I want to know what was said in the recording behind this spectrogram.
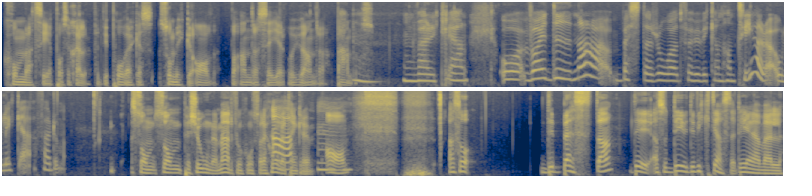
kommer att se på sig själv, för att vi påverkas så mycket av vad andra säger och hur andra behandlar oss. Mm, mm verkligen. Och Vad är dina bästa råd för hur vi kan hantera olika fördomar? Som, som personer med funktionsvariationer, Ja. tänker du? Mm. Ja. Alltså, det bästa, det, alltså det, det viktigaste, det är väl...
